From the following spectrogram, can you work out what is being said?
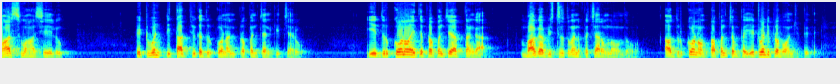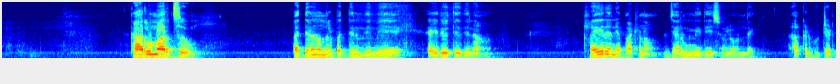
మార్స్ మహాశయులు ఎటువంటి తాత్విక దృక్కోణాన్ని ప్రపంచానికి ఇచ్చారు? ఈ దృక్కోణం అయితే ప్రపంచవ్యాప్తంగా బాగా విస్తృతమైన ప్రచారంలో ఉందో ఆ దృక్కోణం ప్రపంచంపై ఎటువంటి ప్రభావం చూపింది? కార్ల్ మార్క్స్ పద్దెనిమిది వందల పద్దెనిమిది మే ఐదవ తేదీన ట్రైర్ అనే పట్టణం జర్మనీ దేశంలో ఉంది అక్కడ పుట్టాడు.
